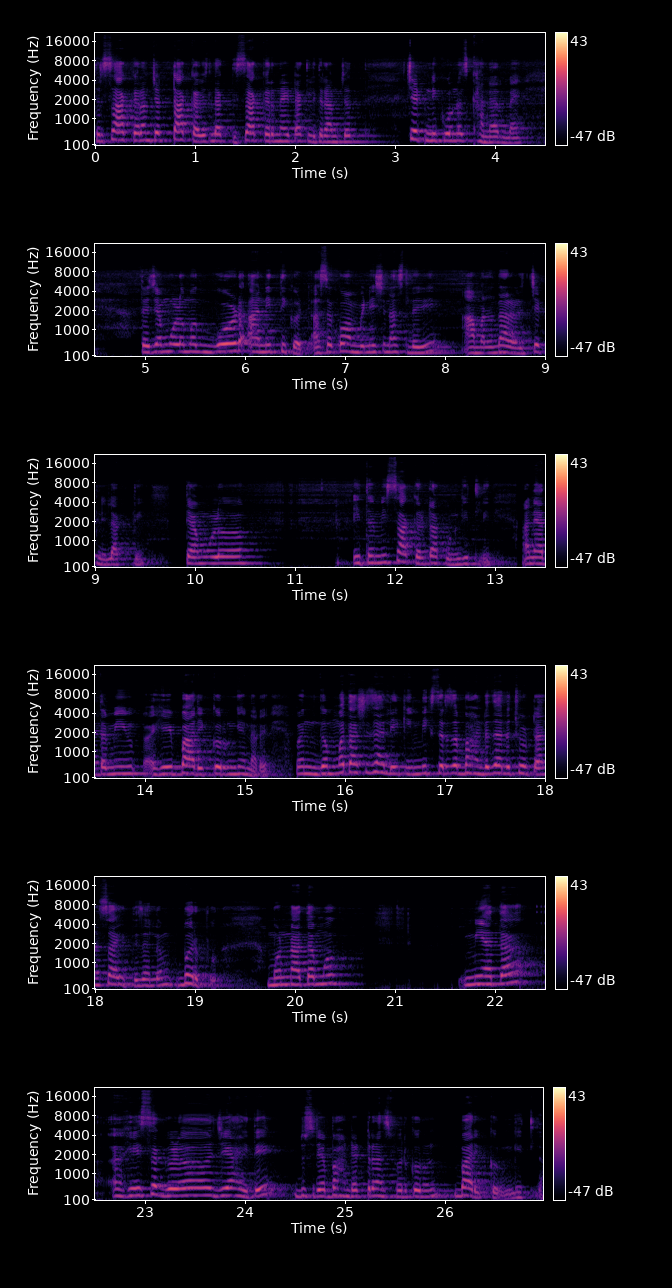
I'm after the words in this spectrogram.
तर साखर आमच्यात टाकावीच लागते. साखर नाही टाकली तर आमच्यात चटणी कोणच खाणार नाही. त्याच्यामुळं मग गोड आणि तिखट असं कॉम्बिनेशन असलेली आम्हाला नारळाची चटणी लागते. त्यामुळं इथं मी साखर टाकून घेतली. आणि आता मी हे बारीक करून घेणार आहे. पण गंमत अशी झाली की मिक्सरचं भांडं झालं छोटं आणि साहित्य झालं भरपूर. म्हणून आता मग मी आता हे सगळं जे आहे ते दुसऱ्या भांड्यात ट्रान्सफर करून बारीक करून घेतलं.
